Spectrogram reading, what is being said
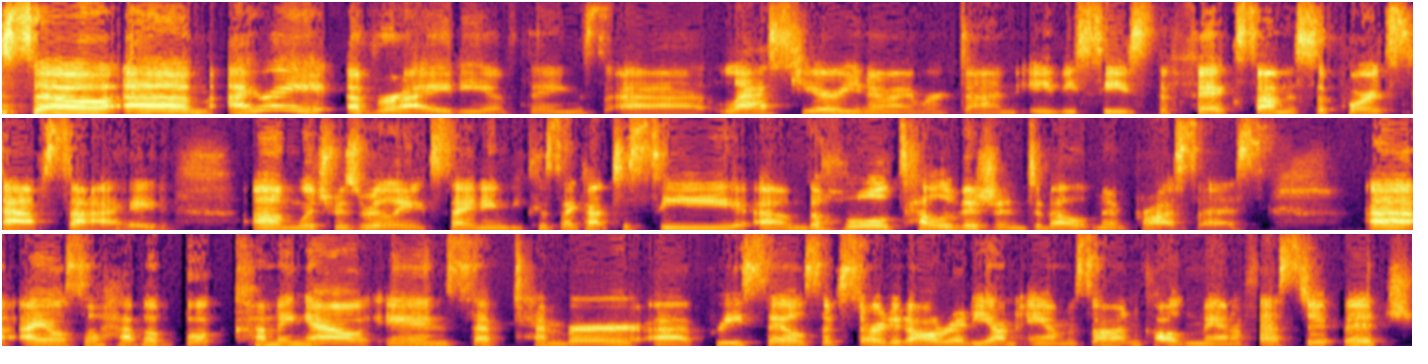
so um, I write a variety of things. Uh, last year, you know, I worked on ABC's The Fix on the support staff side um, which was really exciting because I got to see um, the whole television development process. Uh, I also have a book coming out in September. Uh, Pre sales have started already on Amazon called Manifest It Bitch.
